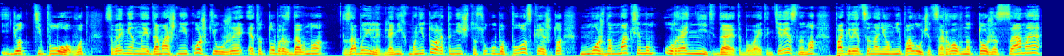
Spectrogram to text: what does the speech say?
идет тепло. Вот современные домашние кошки уже этот образ давно забыли. Для них монитор это нечто сугубо плоское, что можно максимум уронить. Да, это бывает интересно, но погреться на нем не получится. Ровно то же самое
